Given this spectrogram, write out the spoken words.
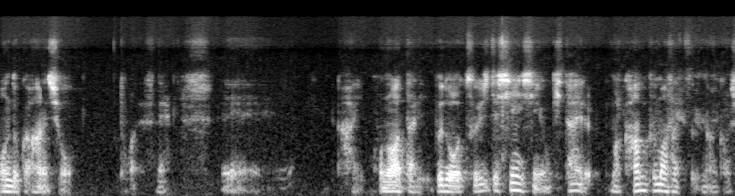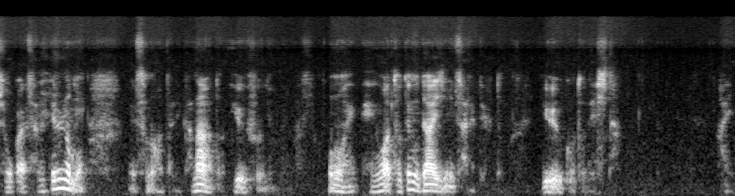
音読暗唱とかですね、え、はい、このあたり、武道を通じて心身を鍛える、まあ、寒風摩擦なんかを紹介されているのも、そのあたりかなというふうに思います。この辺はとても大事にされているということでした。はい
